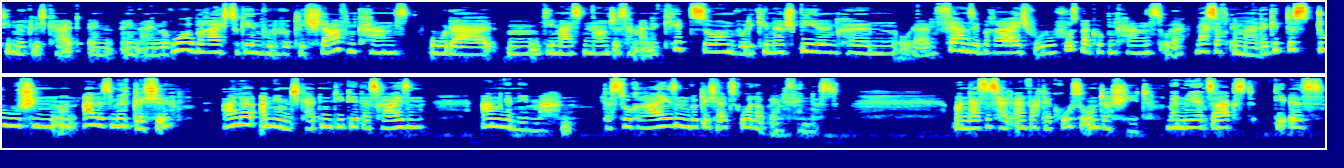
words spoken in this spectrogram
die Möglichkeit, in, in einen Ruhebereich zu gehen, wo du wirklich schlafen kannst. Oder mh, mm, die meisten Lounges haben eine Kids Zone, wo die Kinder spielen können. Oder einen Fernsehbereich, wo du Fußball gucken kannst. Oder was auch immer. Da gibt es Duschen und alles Mögliche. Alle Annehmlichkeiten, die dir das Reisen angenehm machen, dass du Reisen wirklich als Urlaub empfindest. Und das ist halt einfach der große Unterschied. Wenn du jetzt sagst, dir ist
